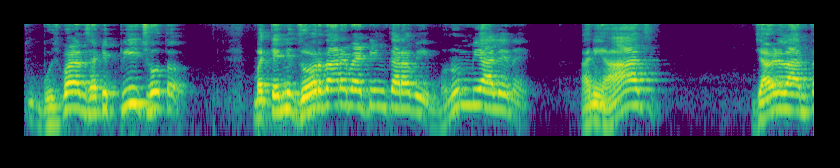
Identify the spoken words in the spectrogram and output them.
भुजबळांसाठी पीच होतं. मग त्यांनी जोरदार बॅटिंग करावी म्हणून मी आले नाही. आणि आज ज्यावेळेला अंत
